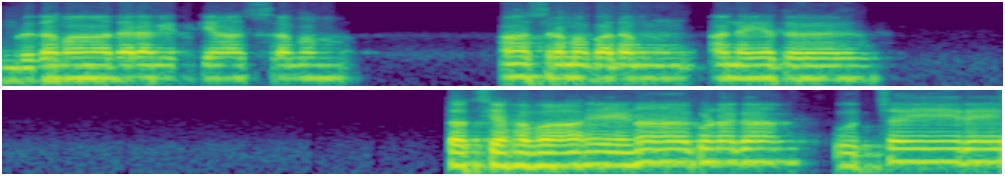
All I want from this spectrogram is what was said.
മൃതമാതരമിത്യാശ്രമം ആശ്രമപദം അനയത്. തസ്യ ഹവായേണ ഗുണക ഉച്ചൈരേ.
